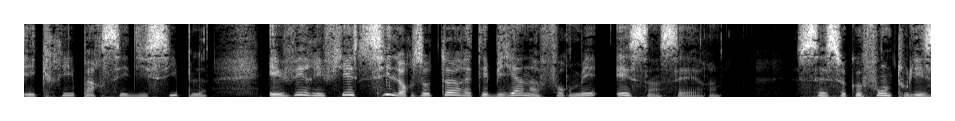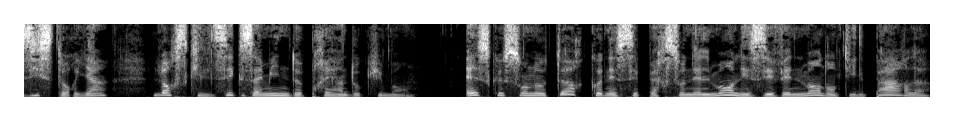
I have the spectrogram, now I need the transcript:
écrits par ses disciples et vérifier si leurs auteurs étaient bien informés et sincères. C'est ce que font tous les historiens lorsqu'ils examinent de près un document. Est-ce que son auteur connaissait personnellement les événements dont il parle?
